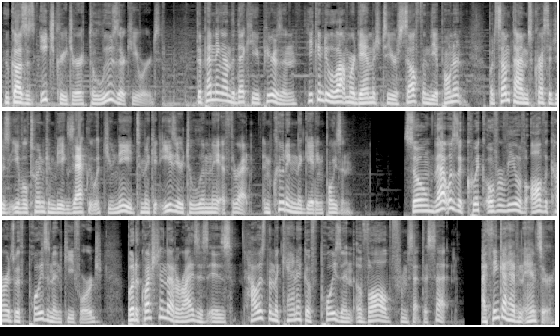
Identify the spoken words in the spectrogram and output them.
who causes each creature to lose their keywords. Depending on the deck he appears in, he can do a lot more damage to yourself than the opponent, but sometimes Cresage's Evil Twin can be exactly what you need to make it easier to eliminate a threat, including negating poison. So that was a quick overview of all the cards with poison in Keyforge, but a question that arises is, how has the mechanic of poison evolved from set to set? I think I have an answer,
